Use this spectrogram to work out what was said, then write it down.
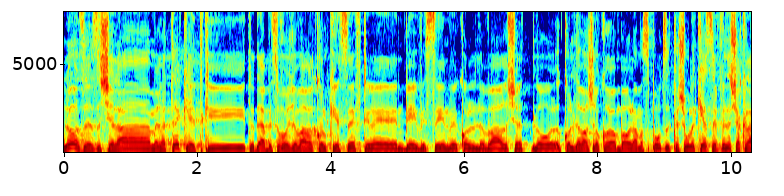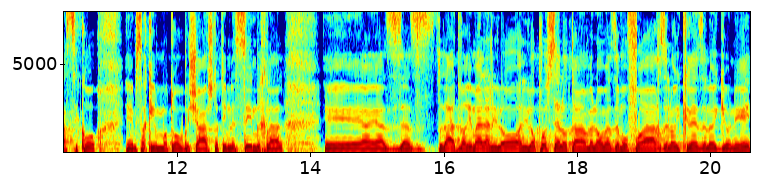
לא, זו שאלה מרתקת, כי אתה יודע, בסופו של דבר הכל כסף, תראה NBA וסין וכל דבר שאת לא, כל דבר שלא קורה היום בעולם הספורט, זה קשור לכסף, וזה שהקלאסיקו, אה, משחקים אותו בשעה שתתאים לסין בכלל. אה, אז, אז אתה יודע, הדברים האלה אני לא, אני לא פוסל אותם ולא אומר זה מופרך, זה לא יקרה, זה לא הגיוני.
